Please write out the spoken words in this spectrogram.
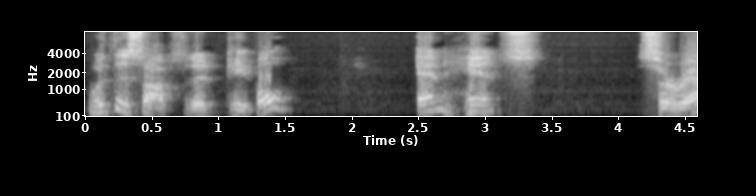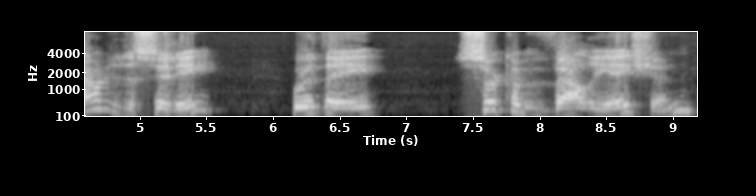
with this obstinate people, and hence surrounded the city with a circumvallation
